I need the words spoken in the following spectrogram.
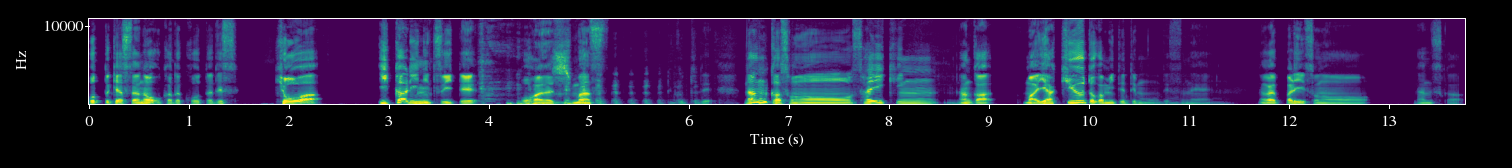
ポッドキャスターの岡田光太です。今日は怒りについて お話しします。ということで、なんかその、最近、なんか、まあ野球とか見ててもですね、なんかやっぱりその、なんですか、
